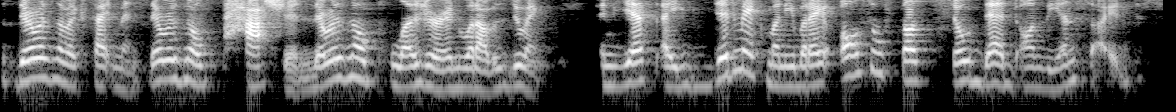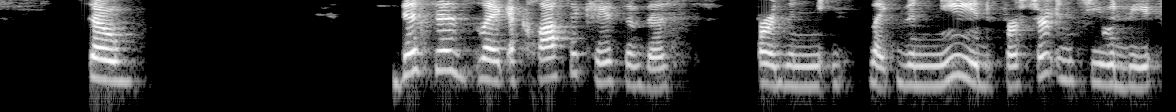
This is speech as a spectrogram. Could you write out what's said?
but there was no excitement. There was no passion. There was no pleasure in what I was doing. And yes, I did make money, but I also felt so dead on the inside. So this is like a classic case of this for the like the need for certainty would be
